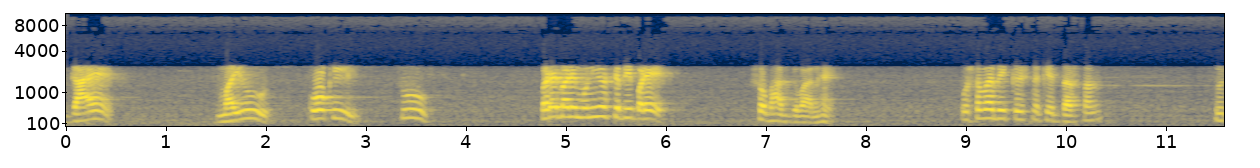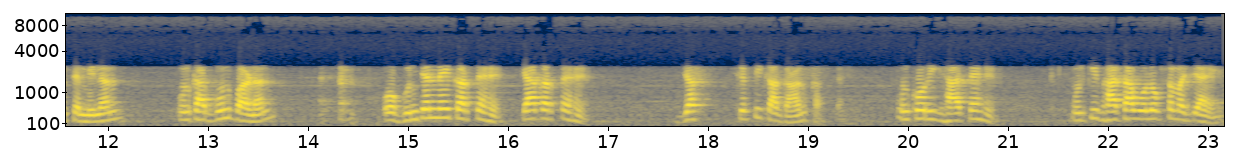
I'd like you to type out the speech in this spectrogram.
गाय मयूर कोकिल सूप बड़े बड़े मुनियों से भी बड़े सौभाग्यवान हैं। उस समय भी कृष्ण के दर्शन, उनसे मिलन, उनका गुण वर्णन, वो गुंजन नहीं करते हैं। क्या करते हैं? जस कृति का गान करते हैं। उनको रिझाते हैं। उनकी भाषा वो लोग समझ जाएँगे।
